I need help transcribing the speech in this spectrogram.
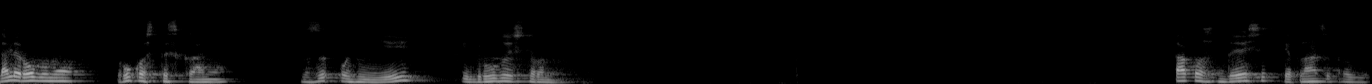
Далі робимо рукостискання з однієї і другої сторони. Також 10-15 разів.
